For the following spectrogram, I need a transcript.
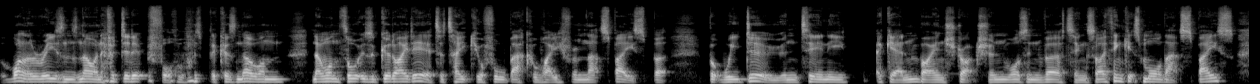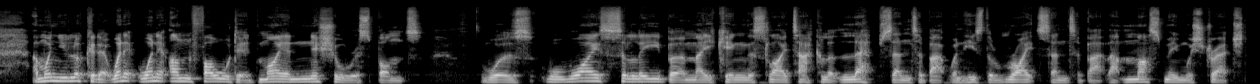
One of the reasons no one ever did it before was because no one no one thought it was a good idea to take your fullback away from that space, but but we do, and Tierney again by instruction was inverting. So i think it's more that space. And when you look at it when it when it unfolded my initial response was well, why is Saliba making the slide tackle at left centre back when he's the right centre back? That must mean we're stretched.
